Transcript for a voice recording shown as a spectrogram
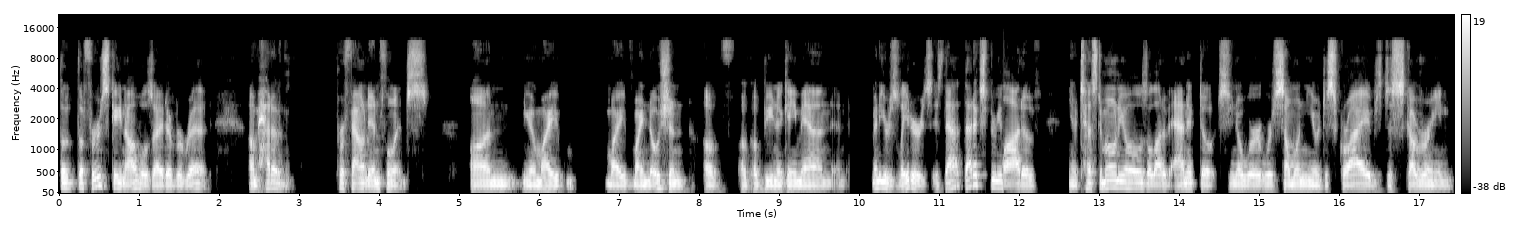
the, the first gay novels I'd ever read, um, had a profound influence on you know my my my notion of, of, of being a gay man. And many years later, is, is that that experience a lot of you know testimonials, a lot of anecdotes, you know, where where someone you know describes discovering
